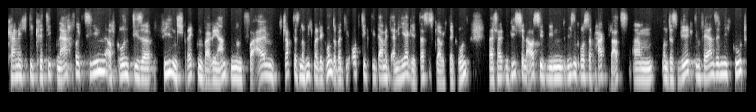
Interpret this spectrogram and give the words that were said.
kann ich die Kritik nachvollziehen aufgrund dieser vielen Streckenvarianten und vor allem, ich glaube, das ist noch nicht mal der Grund, aber die Optik, die damit einhergeht, das ist, glaube ich, der Grund, weil es halt ein bisschen aussieht wie ein riesengroßer Parkplatz ähm, und das wirkt im Fernsehen nicht gut.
